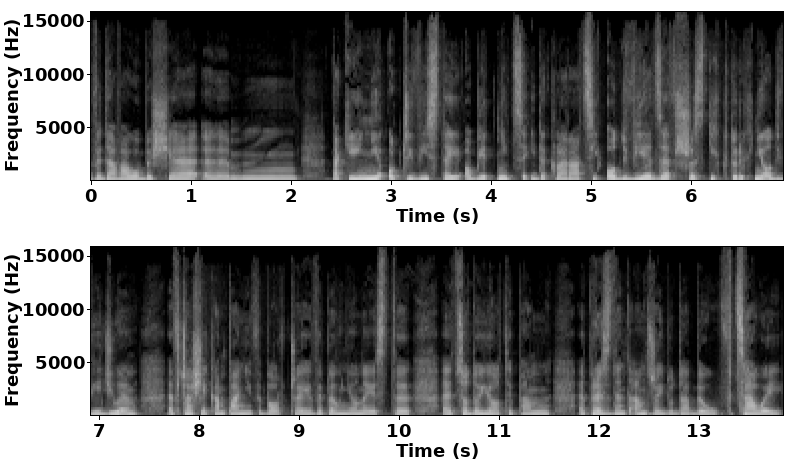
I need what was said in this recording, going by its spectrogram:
wydawałoby się, mm, takiej nieoczywistej obietnicy i deklaracji odwiedzę wszystkich, których nie odwiedziłem w czasie kampanii wyborczej. Wypełnione jest co do Joty. Pan prezydent Andrzej Duda był w całej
